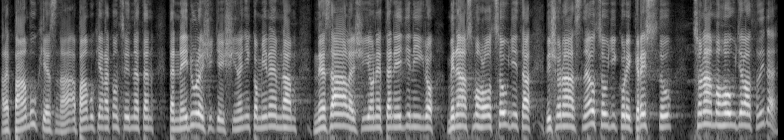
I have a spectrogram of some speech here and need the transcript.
ale Pán Bůh je zná a Pán Bůh je na konci dne ten, ten nejdůležitější. Na nikom jiném nám nezáleží. On je ten jediný, kdo by nás mohl odsoudit a když on nás neodsoudí kvůli Kristu, co nám mohou udělat lidé?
